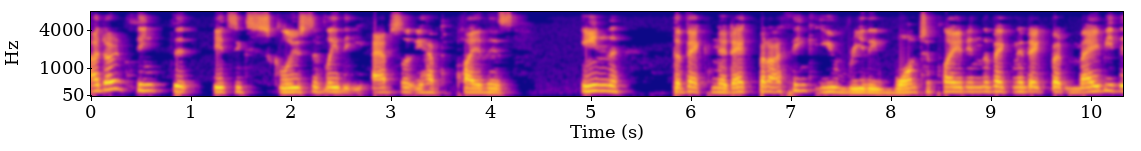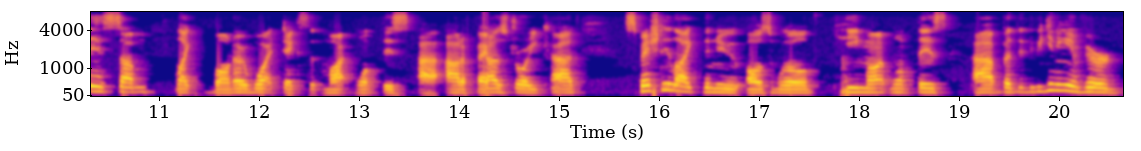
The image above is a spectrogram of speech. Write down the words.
I don't think that it's exclusively that you absolutely have to play this in the Vecna deck, but I think you really want to play it in the Vecna deck, but maybe there's some like mono white decks that might want this uh, artifact does draw you cards, especially like the new Oswald. He might want this, uh, but at the beginning of your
